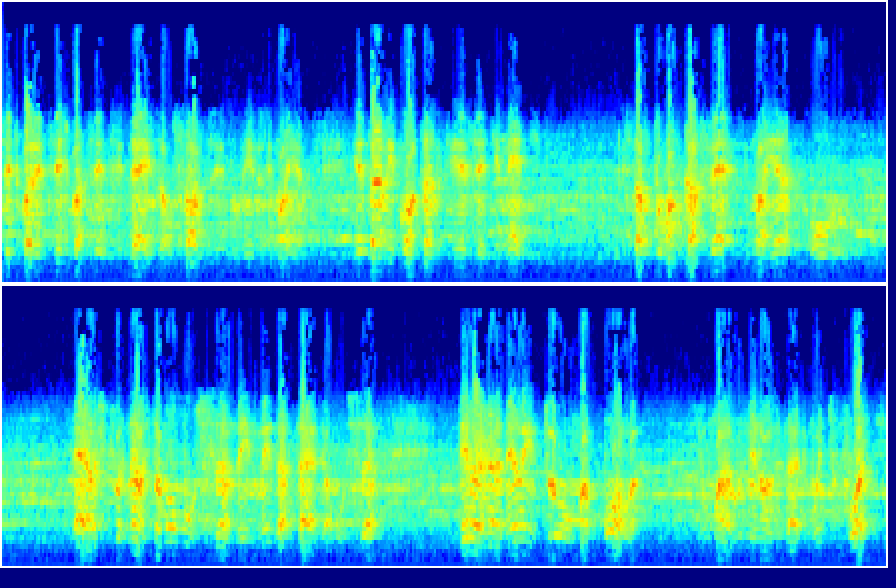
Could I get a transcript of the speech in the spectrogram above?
146, 410, aos sábados e domingos de manhã. Ele estava me contando que recentemente estavam tomando café de manhã, ou. É, acho que foi. Não, estavam almoçando, em meio da tarde, almoçando. Pela janela entrou uma bola de uma luminosidade muito forte,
